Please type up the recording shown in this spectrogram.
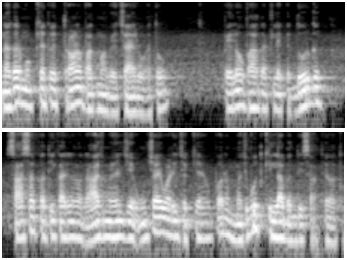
નગર મુખ્યત્વે ત્રણ ભાગમાં વહેંચાયેલું હતું. પહેલો ભાગ એટલે કે દુર્ગ, શાસક અધિકારીઓનો રાજમહેલ જે ઊંચાઈવાળી જગ્યા ઉપર મજબૂત કિલ્લાબંધી સાથે હતો.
